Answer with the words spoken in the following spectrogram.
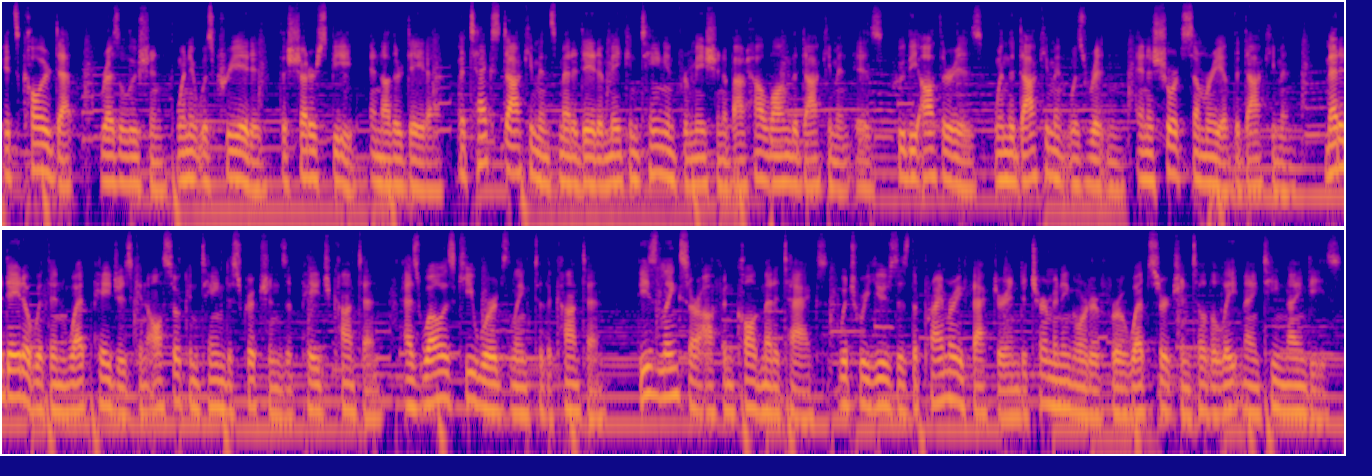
its color depth, resolution, when it was created, the shutter speed, and other data. A text document's metadata may contain information about how long the document is, who the author is, when the document was written, and a short summary of the document. Metadata within web pages can also contain descriptions of page content, as well as keywords linked to the content. These links are often called meta tags, which were used as the primary factor in determining order for a web search until the late 1990s.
